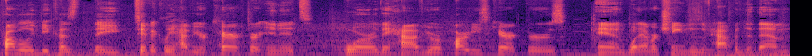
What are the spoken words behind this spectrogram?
Probably because they typically have your character in it or they have your party's characters and whatever changes have happened to them,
